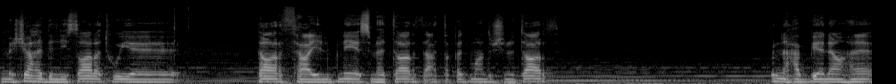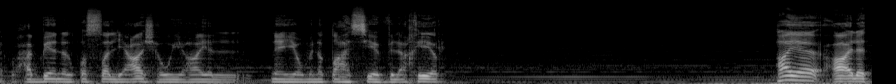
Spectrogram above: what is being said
بالمشاهد اللي صارت ويا تارث هاي البنية اسمها تارث أعتقد ما أدري شنو تارث. كنا حبيناها وحبينا القصة اللي عاشها ويا هاي البنية ومن الطاه السيف في الأخير. هاي عائلة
